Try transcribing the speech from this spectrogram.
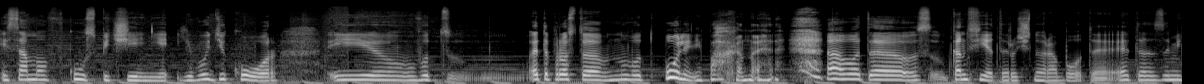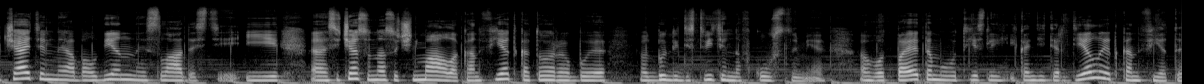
и сам вкус печенья, его декор. И вот это просто, ну вот, поле непаханное. А вот э, конфеты ручной работы. Это замечательные, обалденные сладости. И э, сейчас у нас очень мало конфет, которые бы вот, были действительно вкусными. Вот, поэтому вот если и кондитер делает конфеты,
